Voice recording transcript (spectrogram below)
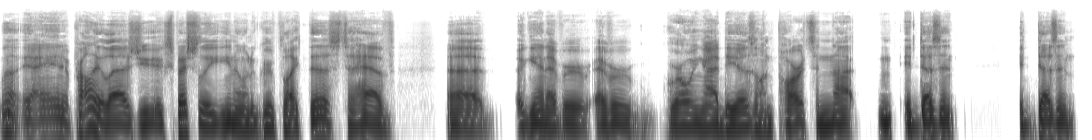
Well, and it probably allows you, especially you know, in a group like this, to have uh, again ever ever growing ideas on parts, and not it doesn't it doesn't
